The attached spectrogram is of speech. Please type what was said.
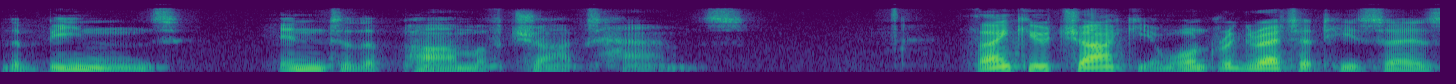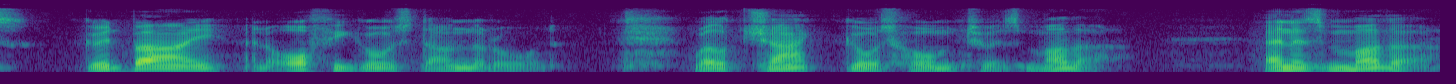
the beans into the palm of Jack's hands. Thank you, Jack, you won't regret it, he says. Goodbye, and off he goes down the road. Well, Jack goes home to his mother, and his mother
